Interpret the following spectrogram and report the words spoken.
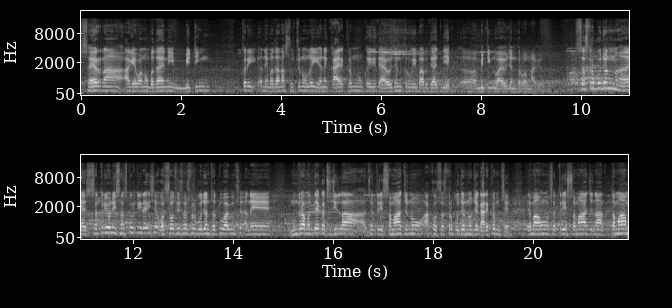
શહેરના આગેવાનો બધાની મિટિંગ કરી અને બધાના સૂચનો લઈ અને કાર્યક્રમનું કઈ રીતે આયોજન કરવું, એ બાબતે આજની એક મિટિંગનું આયોજન કરવામાં આવ્યું હતું. શસ્ત્રપૂજન ક્ષત્રિયોની સંસ્કૃતિ રહી છે. વર્ષોથી શસ્ત્રપૂજન થતું આવ્યું છે અને મુન્દ્રા મધ્ય કચ્છ જિલ્લા ક્ષત્રિય સમાજનો આખો શસ્ત્રપૂજનનો જે કાર્યક્રમ છે, એમાં હું ક્ષત્રિય સમાજના તમામ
